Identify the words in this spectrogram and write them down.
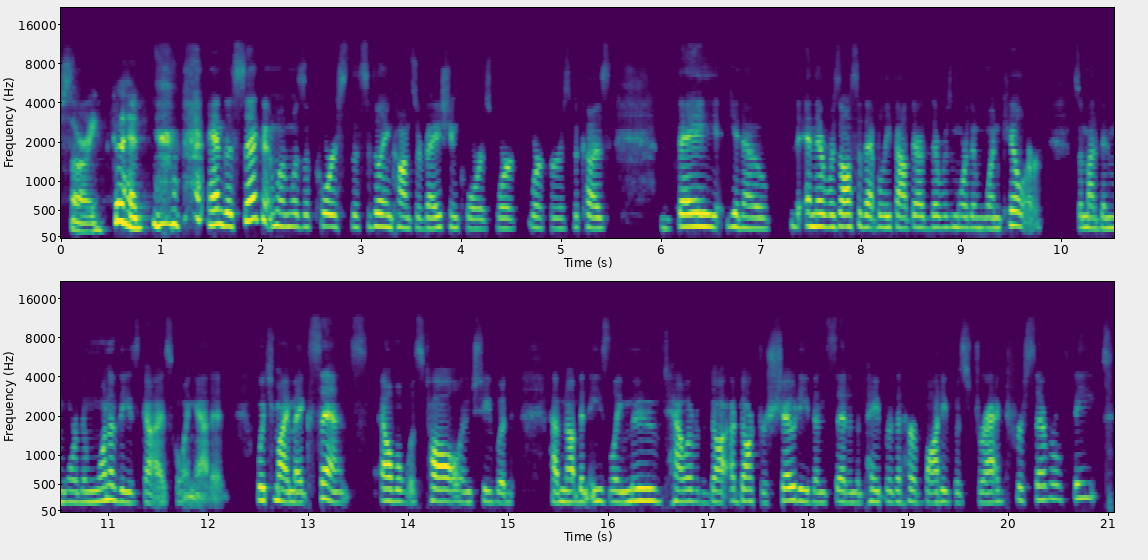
sorry go ahead. And the second one was of course the civilian conservation corps work workers because they you know and there was also that belief out there there was more than one killer. So it might have been more than one of these guys going at it which might make sense. Elva was tall and she would have not been easily moved. However the doc- doctor showed even said in the paper that her body was dragged for several feet.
